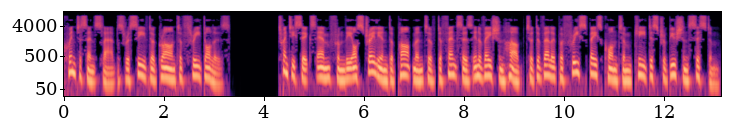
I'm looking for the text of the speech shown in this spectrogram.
Quintessence Labs received a grant of $3. 26M from the Australian Department of Defence's Innovation Hub to develop a free space quantum key distribution system.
